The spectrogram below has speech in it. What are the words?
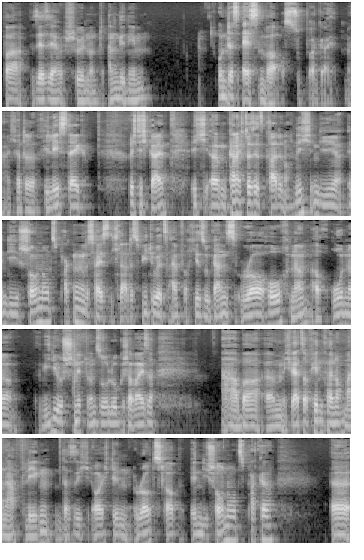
war sehr, sehr schön und angenehm. Und das Essen war auch super geil. Ja, ich hatte Filetsteak, richtig geil. Ich ähm, kann euch das jetzt gerade noch nicht in die in die Show Notes packen. Das heißt, ich lade das Video jetzt einfach hier so ganz raw hoch, ne, auch ohne Videoschnitt und so logischerweise. Aber ähm, ich werde es auf jeden Fall nochmal nachpflegen, dass ich euch den Roadstop in die Show Notes packe, äh,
